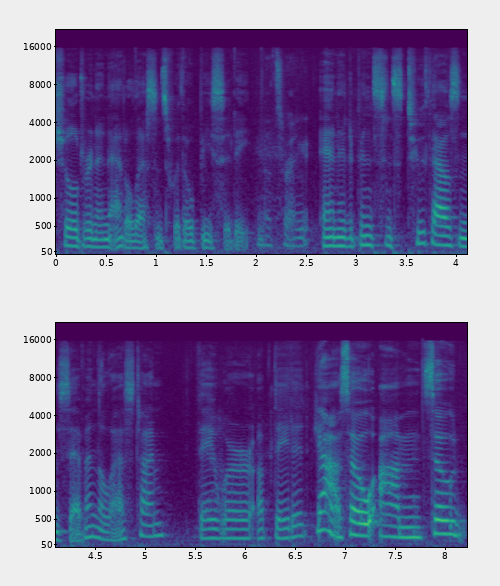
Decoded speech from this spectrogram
children and adolescents with obesity. That's right. And it had been since 2007, the last time they were updated? Yeah, so um, so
